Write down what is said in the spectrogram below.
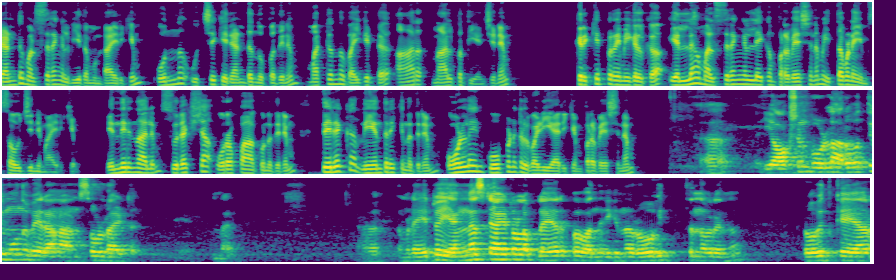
രണ്ട് മത്സരങ്ങൾ വീതമുണ്ടായിരിക്കും. ഒന്ന് ഉച്ചയ്ക്ക് രണ്ട് മുപ്പതിനും മറ്റൊന്ന് വൈകിട്ട് ആറ് നാൽപ്പത്തിയഞ്ചിനും. ക്രിക്കറ്റ് പ്രേമികൾക്ക് എല്ലാ മത്സരങ്ങളിലേക്കും പ്രവേശനം ഇത്തവണയും സൗജന്യമായിരിക്കും. എന്നിരുന്നാലും സുരക്ഷ ഉറപ്പാക്കുന്നതിനും തിരക്ക് നിയന്ത്രിക്കുന്നതിനും ഓൺലൈൻ കൂപ്പണുകൾ വഴിയായിരിക്കും പ്രവേശനം. ഈ ഓപ്ഷൻ ബോർഡിൽ അറുപത്തിമൂന്ന് പേരാണ് അൺസോൾഡ് ആയിട്ട് ഉണ്ടായത്. നമ്മുടെ ഏറ്റവും യങ്ങസ്റ്റ് ആയിട്ടുള്ള പ്ലെയർ ഇപ്പോൾ വന്നിരിക്കുന്ന രോഹിത് എന്ന് പറയുന്ന രോഹിത് കെ ആർ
